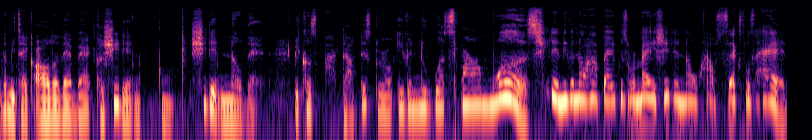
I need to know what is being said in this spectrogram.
let me take all of that back cuz she didn't she didn't know that because I doubt this girl even knew what sperm was. She didn't even know how babies were made. She didn't know how sex was had.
